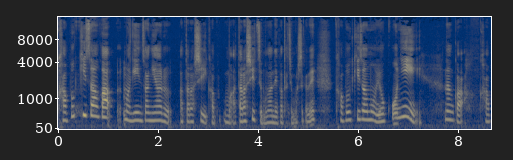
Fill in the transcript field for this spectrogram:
歌舞伎座が、まあ、銀座にある新しい歌舞、まあ、新しいっても何年か経ちましたけどね歌舞伎座の横になんか歌舞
